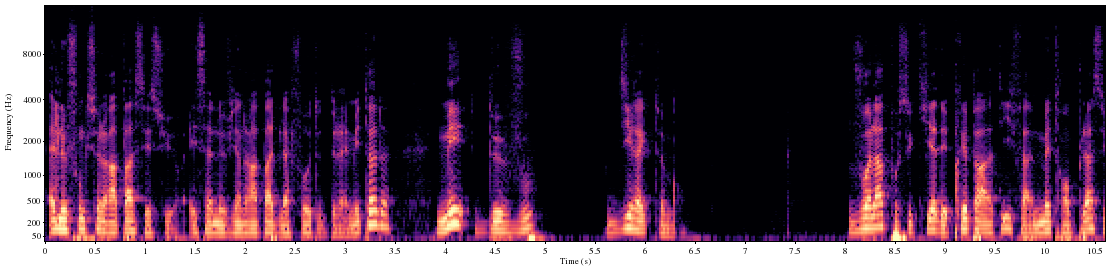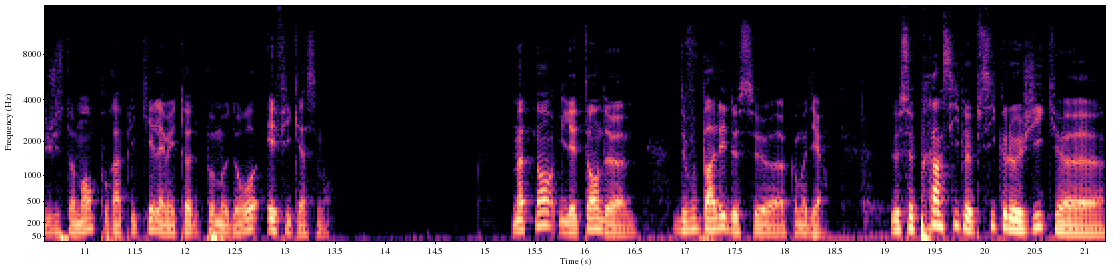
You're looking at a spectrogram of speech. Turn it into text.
elle ne fonctionnera pas, c'est sûr, et ça ne viendra pas de la faute de la méthode, mais de vous directement. Voilà pour ce qui est des préparatifs à mettre en place justement pour appliquer la méthode Pomodoro efficacement. Maintenant, il est temps de, vous parler de ce euh, comment dire de ce principe psychologique euh,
